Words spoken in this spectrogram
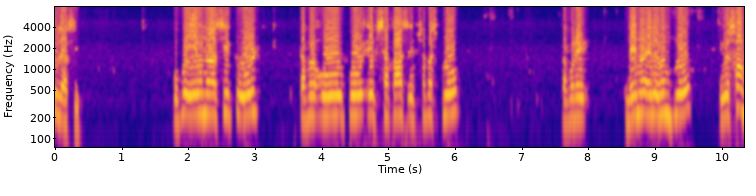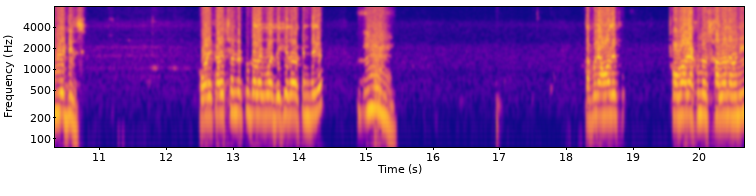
চলে আসি। ওপো এ উনআশি একটু ওল্ড তারপরে ওপো এফ সাতাশ এফ সাতাশ প্রো তারপরে রেনো ইলেভেন প্রো এগুলো সব লেডিস পরে কালেকশনটা টোটাল একবার দেখিয়ে দাও এখান থেকে। তারপরে আমাদের কভার এখনও সাজানো হয়নি।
